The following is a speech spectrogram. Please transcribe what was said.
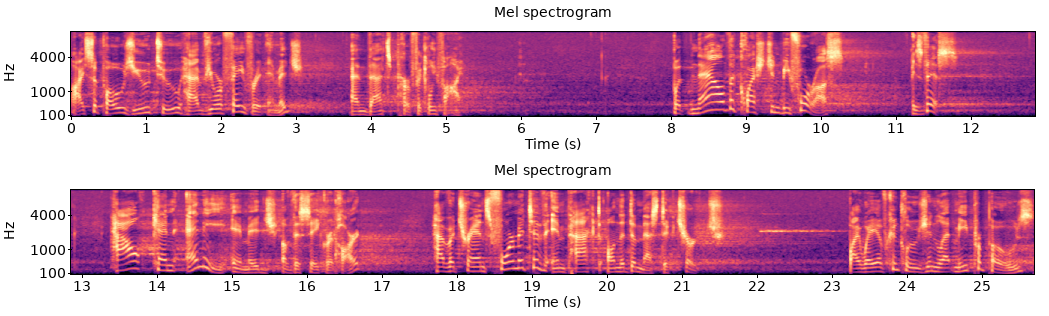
I suppose you too have your favorite image, and that's perfectly fine. But now the question before us is this How can any image of the Sacred Heart have a transformative impact on the domestic church? By way of conclusion, let me propose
